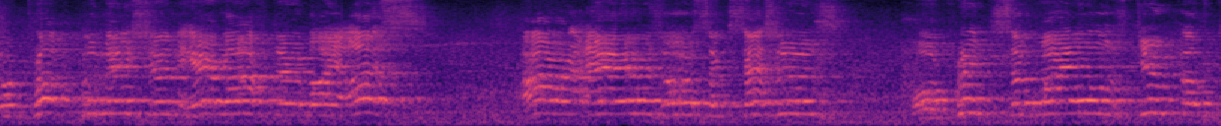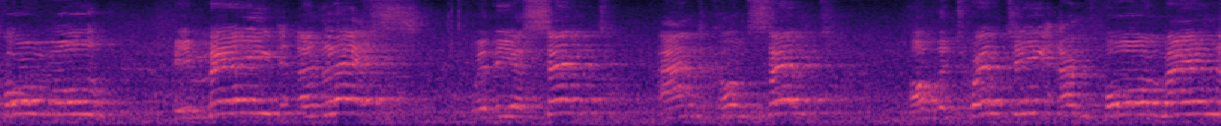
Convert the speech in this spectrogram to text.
or proclamation hereafter by us, our heirs or successors, or Prince of Wales, Duke of Cornwall, be made unless with the assent and consent of the twenty and four men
